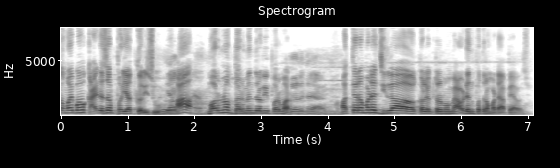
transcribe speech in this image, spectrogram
તમારી પાસે કાયદેસર ફરિયાદ કરીશું. હા મારું નામ ધર્મેન્દ્ર વી પરમાર. અત્યારે મને જિલ્લા કલેક્ટરમાં મેં આવેદનપત્ર માટે આપ્યા આવે છે.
